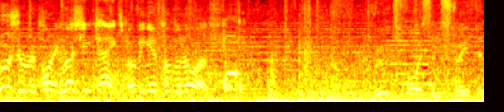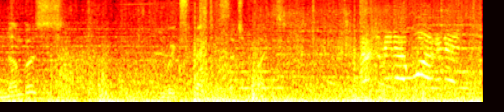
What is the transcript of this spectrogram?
Hoosier reporting Russian tanks moving in from the north. Brute force and strength in numbers? You expected such a fight. Doesn't mean I wanted it!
